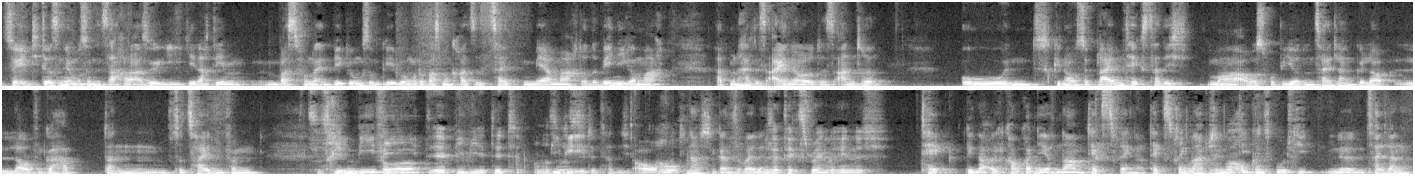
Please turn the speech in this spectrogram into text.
so Editor sind ja immer so eine Sache. Also je je nachdem, was von der Entwicklungsumgebung oder was man gerade zur Zeit mehr macht oder weniger macht, hat man halt das eine oder das andere. Und genau, so Bleibentext hatte ich mal ausprobiert und zeitlang gelau laufen gehabt. Dann zu Zeiten von So Dreamweaver, Bibi, Bibi Edit oder so. BB Edit hatte ich auch. Auch. Den hatte ich eine ganze Weile. Das ist ja Textwrangler ähnlich. Tech, genau, ich komme gerade nicht auf den Namen, Textfränger. Textfränger habe ich auch die, ganz gut. Die, eine Zeit lang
